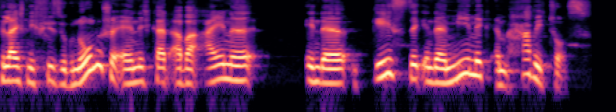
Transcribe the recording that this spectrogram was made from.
vielleicht nicht physiognomische Ähnlichkeit, aber eine in der Gestik, in der Mimik, im Habitus.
